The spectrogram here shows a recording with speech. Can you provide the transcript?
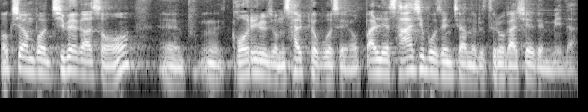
혹시 한번 집에 가서 예, 거리를 좀 살펴보세요. 빨리 45cm 안으로 들어가셔야 됩니다.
